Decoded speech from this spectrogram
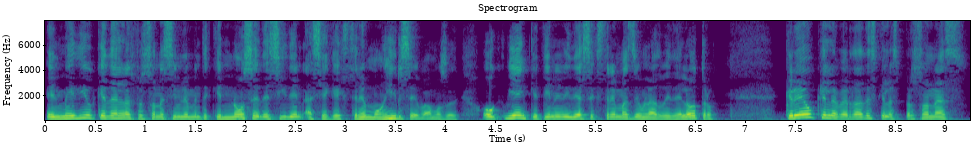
En medio quedan las personas simplemente que no se deciden hacia qué extremo irse, vamos a o bien que tienen ideas extremas de un lado y del otro. Creo que la verdad es que las personas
